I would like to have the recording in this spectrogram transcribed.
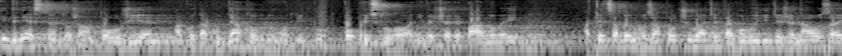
I dnes tento žalm použijem ako takú ďakovnú modlitbu po prisluhovaní Večere Pánovej, a keď sa do neho započúvate, tak uvidíte, že naozaj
